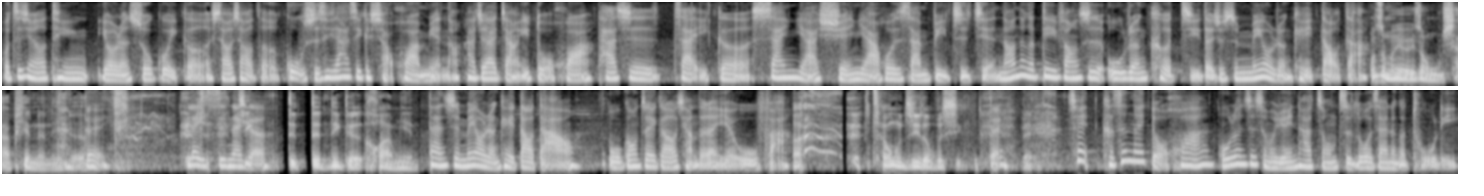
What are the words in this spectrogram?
我之前有听有人说过一个小小的故事，其实它是一个小画面啊，他就在讲一朵花，它是在一个山崖、悬崖或者山壁之间，然后那个地方是无人可及的，就是没有人可以到达。我怎么有一种武侠片的那个对，类似那个的的那个画面，但是没有人可以到达哦。武功最高强的人也无法，张无忌都不行。对，对，所以可是那朵花，无论是什么原因，它种子落在那个土里，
